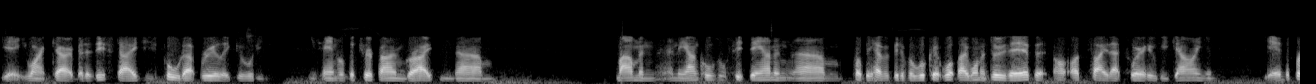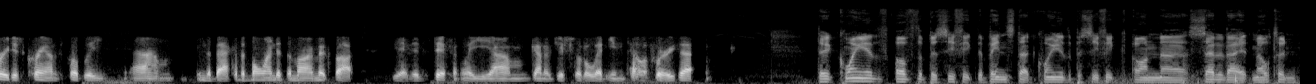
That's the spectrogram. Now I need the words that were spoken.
yeah, he won't go. But at this stage, he's pulled up really good. He, he's handled the trip home great, and um, mum and, and the uncles will sit down and um, probably have a bit of a look at what they want to do there. But I'd say that's where he'll be going. And yeah, the Breeders' Crown's probably um, in the back of the mind at the moment, but yeah, there's definitely um, going to just sort of let him tell us where he's at the Queen of, of, the Pacific, the Ben Stud Queen of the Pacific on uh, Saturday at Melton.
